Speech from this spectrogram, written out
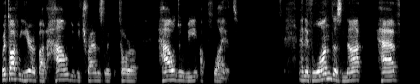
we're talking here about how do we translate the Torah, how do we apply it. And if one does not have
